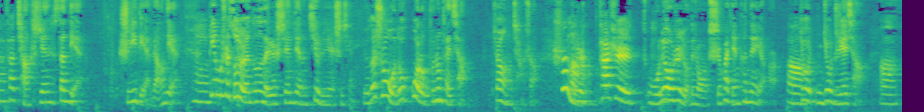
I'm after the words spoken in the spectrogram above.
它它抢时间是三点。十一点、两点，并不是所有人都能在这个时间点能记住这件事情。有的时候我都过了五分钟才抢，这样能抢上。是吗？就是它是五六日有那种十块钱看电影儿，啊你就你就直接抢。啊，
